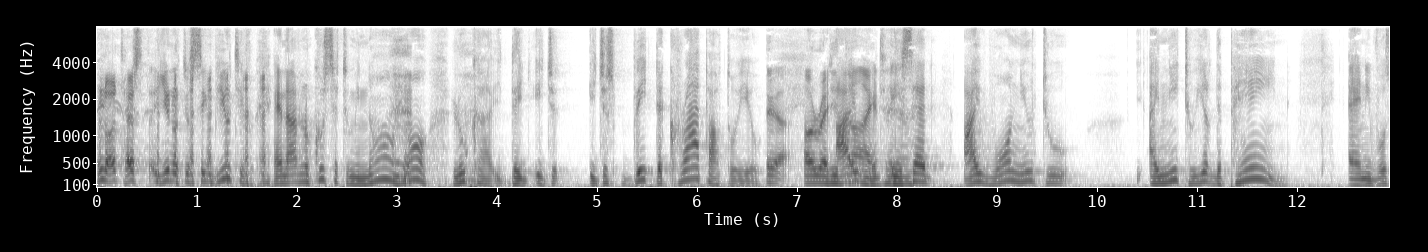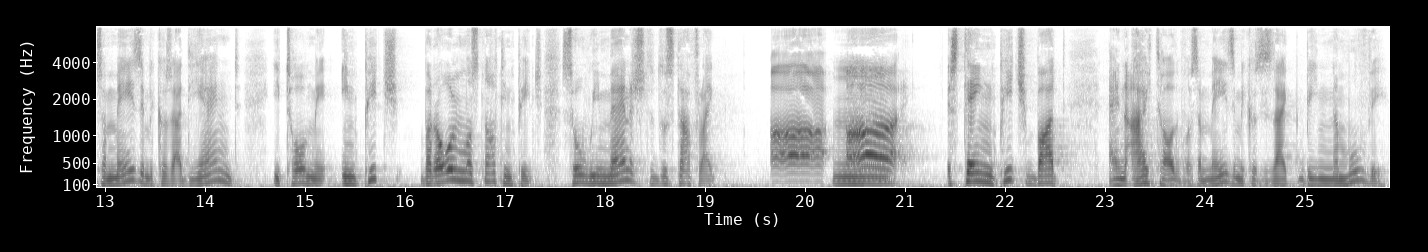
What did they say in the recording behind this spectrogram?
la testa," you know, to sing beautiful. and Arno said to me, "No, no, Luca, they, he, just, he just beat the crap out of you." Yeah, already I- died, He yeah. said, "I want you to." I need to hear the pain. And it was amazing because at the end, he told me in pitch, but almost not in pitch. So we managed to do stuff like, ah, ah, staying in pitch, but, and I thought it was amazing because it's like being in a movie.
